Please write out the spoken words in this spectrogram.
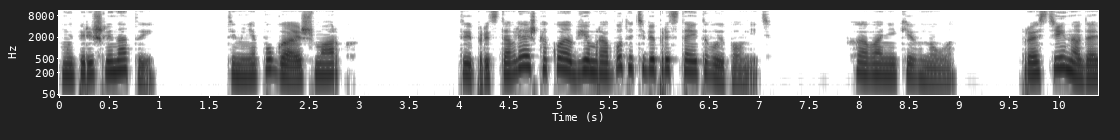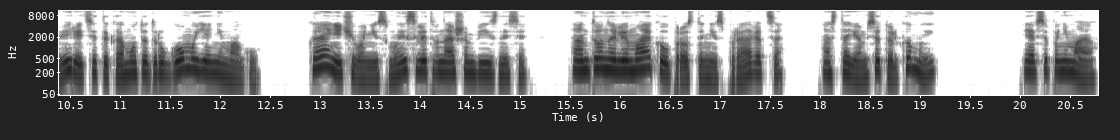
мы перешли на «ты». Ты меня пугаешь, Марк. Ты представляешь, какой объем работы тебе предстоит выполнить? Хава не кивнула. Прости, но доверить это кому-то другому я не могу. Кая ничего не смыслит в нашем бизнесе. Антон или Майкл просто не справятся. Остаемся только мы. Я все понимаю.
